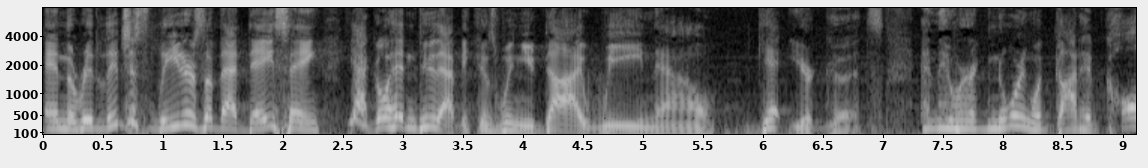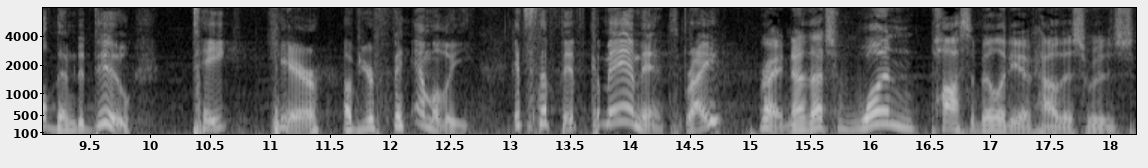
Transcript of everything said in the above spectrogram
And the religious leaders of that day saying, yeah, go ahead and do that because when you die, we now get your goods. And they were ignoring what God had called them to do take care of your family. It's the fifth commandment, right? Right. Now, that's one possibility of how this was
